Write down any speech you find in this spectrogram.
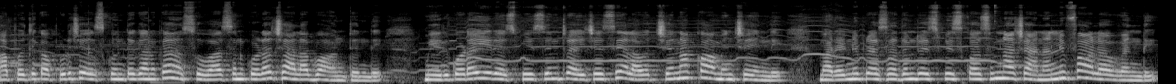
అప్పటికప్పుడు చేసుకుంటే కనుక సువాసన కూడా చాలా బాగుంటుంది. మీరు కూడా ఈ రెసిపీస్ని ట్రై చేసి ఎలా వచ్చో నాకు కామెంట్ చేయండి. మరిన్ని ప్రసాదం రెసిపీస్ కోసం నా ఛానల్ని ఫాలో అవ్వండి.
